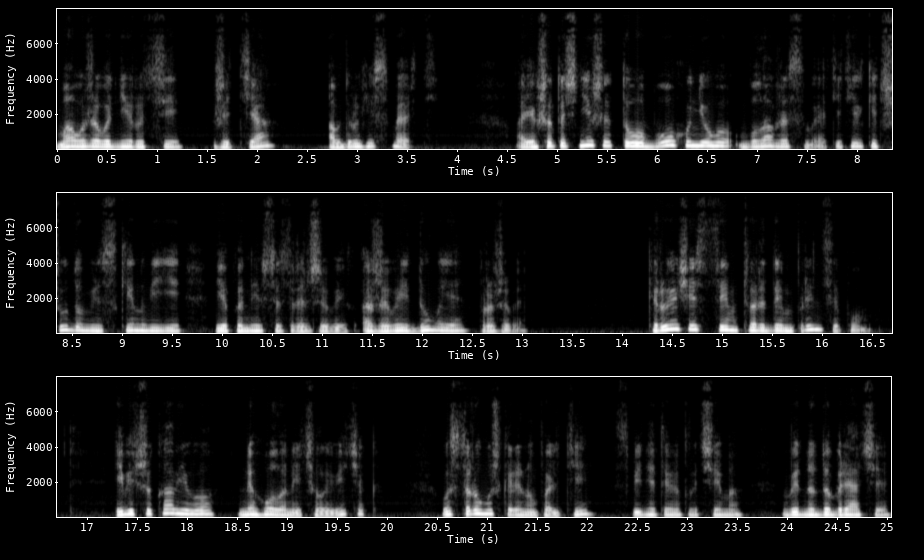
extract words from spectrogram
мав уже в одній руці життя, а в другій смерть. А якщо точніше, то обох у нього була вже смерть, і тільки чудом він скинув її і опинився серед живих, а живий думає, проживе. Керуючись цим твердим принципом, і відшукав його неголений чоловічок у старому шкіряному пальті з піднятими плечима, видно, добряче,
